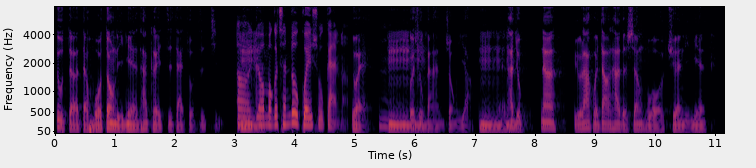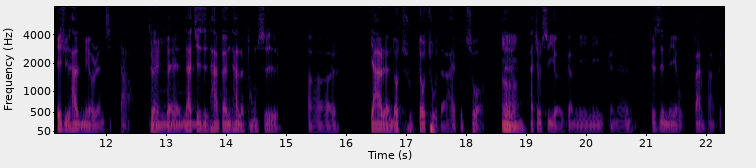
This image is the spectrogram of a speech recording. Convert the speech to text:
杜德的活动里面，他可以自在做自己。嗯，有某个程度归属感了。对，嗯，归属感很重要。嗯嗯，他就那，比如他回到他的生活圈里面，也许他没有人知道。对对，那即使他跟他的同事、呃家人都处都处得还不错，嗯，他就是有一个秘密，可能就是没有办法跟。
